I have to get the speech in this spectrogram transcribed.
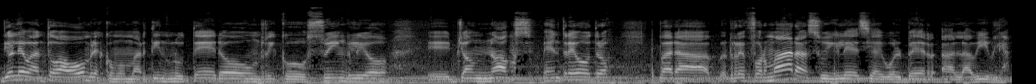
Dios levantó a hombres como Martín Lutero, Enrico Zwinglio, eh, John Knox, entre otros, para reformar a su iglesia y volver a la Biblia.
